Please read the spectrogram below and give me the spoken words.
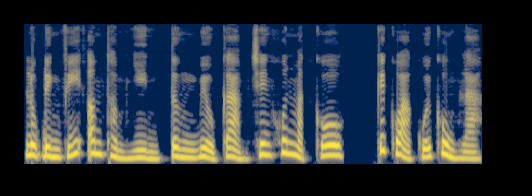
Lục Đình Vĩ âm thầm nhìn từng biểu cảm trên khuôn mặt cô, kết quả cuối cùng là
